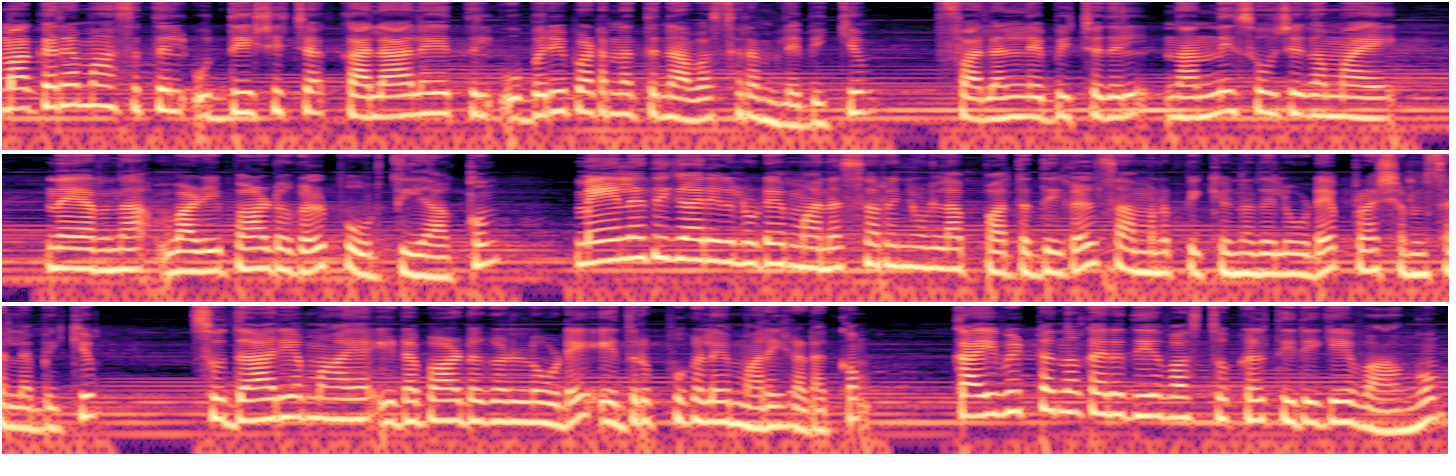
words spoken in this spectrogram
മകരമാസത്തിൽ ഉദ്ദേശിച്ച കലാലയത്തിൽ ഉപരിപഠനത്തിന് അവസരം ലഭിക്കും. ഫലം ലഭിച്ചതിൽ നന്ദി സൂചകമായി നേർന്ന വഴിപാടുകൾ പൂർത്തിയാക്കും. മേലധികാരികളുടെ മനസ്സറിഞ്ഞുള്ള പദ്ധതികൾ സമർപ്പിക്കുന്നതിലൂടെ പ്രശംസ ലഭിക്കും. സുതാര്യമായ ഇടപാടുകളിലൂടെ എതിർപ്പുകളെ മറികടക്കും. കൈവിട്ടെന്നു കരുതിയ വസ്തുക്കൾ തിരികെ വാങ്ങും.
